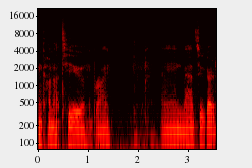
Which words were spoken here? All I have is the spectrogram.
going out to Brian and Mads Sogaard.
